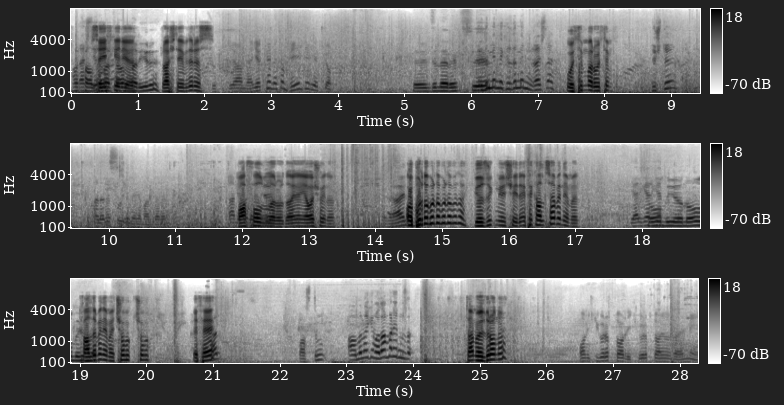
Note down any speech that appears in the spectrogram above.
Ha, Safe kaldılar, geliyor. kaldılar, Yürü. Rushlayabiliriz. Ya. Yakıyorum yakıyorum. Zehir zehir yakıyorum. Öldüler hepsi. Kırdın birini, kırdın birini. Raşla. Ultim var ultim. Düştü. Ananı sikeyim. ulti elemanları. Tamam, Mahvoldular orada. Aynen yavaş oyna. Helal. Aa burada burada burada burada. Gözükmüyor şeyde. Efe kaldırsana beni hemen. Gel gel Ne gel. oluyor ne oluyor? Kaldır beni hemen çabuk çabuk. Efe. Lan. Bastım. Amına koyayım adam var yanımızda. Tamam öldür onu. Oğlum iki grup da orada. iki grup da orada. Ölmeyin.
